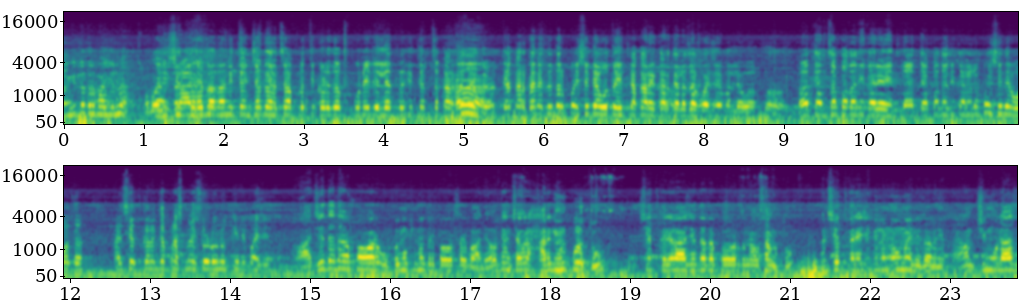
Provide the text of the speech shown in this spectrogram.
सांगितलं तर पाहिजे ना. बाबा शेतकऱ्याचं त्यांच्या घरचं आपलं तिकडे जर पुणे जिल्ह्यातलं जे त्यांचं कारखाना त्या कारखान्यात जर पैसे द्यावं तर इथल्या कार्यकर्त्याला जगवायचं आहे म्हणल्यावर. बरोबर. हा, त्यांचा पदाधिकारी आहे इथला. त्या पदाधिकाऱ्याला पैसे द्यावं होतं. आणि शेतकऱ्यांच्या प्रश्नाची सोडवणूक केली पाहिजे. अजितदादा पवार उपमुख्यमंत्री पवार साहेब आल्यावर त्यांच्यावर हार घेऊन पळतो. शेतकऱ्याला अजितदादा पवारचं नाव सांगतो. आणि शेतकऱ्याची बिलं नऊ महिने झालं देत नाही. आमची मुलं आज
